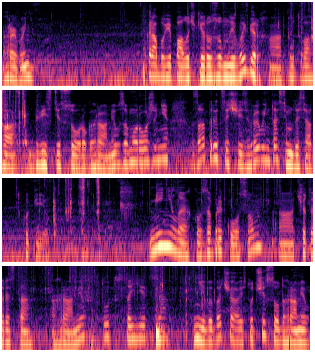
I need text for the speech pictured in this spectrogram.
гривень. Крабові палички розумний вибір. А тут вага 240 грамів заморожені за 36 гривень та 70 копійок. Міні легко з абрикосом 400 грамів тут стається. Ні, вибачаюсь, тут 600 грамів.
